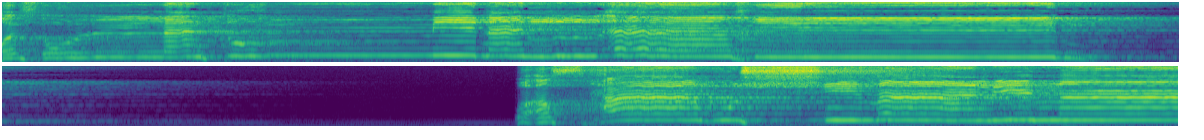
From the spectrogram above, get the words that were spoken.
وثلة من الآخرين. وأصحاب الشمال ما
